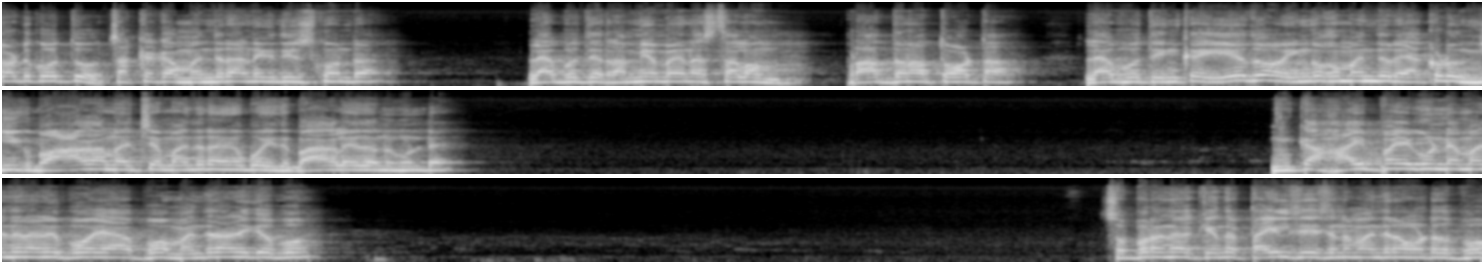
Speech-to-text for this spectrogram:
చోటకి వద్దు. చక్కగా మందిరానికి తీసుకొనిరా లేకపోతే రమ్యమైన స్థలం ప్రార్థనా తోట లేకపోతే ఇంకా ఏదో ఇంకొక మందిరం ఎక్కడో నీకు బాగా నచ్చే మందిరానికి పోయి ఇది బాగలేదు అనుకుంటే ఇంకా హై పైగా ఉండే మందిరానికి పోయా? పో మందిరానికే పో. శుభ్రంగా కింద టైల్స్ వేసిన మందిరం ఉంటుంది పో.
